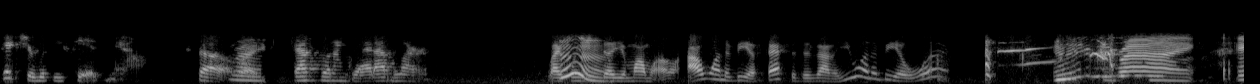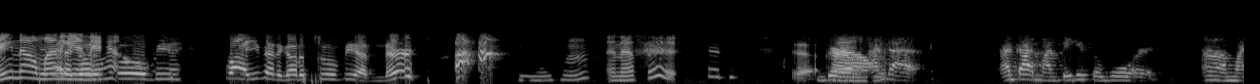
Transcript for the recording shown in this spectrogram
picture with these kids now. So Right. that's what I'm glad I've learned. Like when Mm. you tell your mama, oh, I want to be a fashion designer. You want to be a what? Right. Ain't no money in that. school, be right. You better go to school, be a nurse. Mhm. And that's it. yeah. Girl, Wow. I got I got my biggest award, um, my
